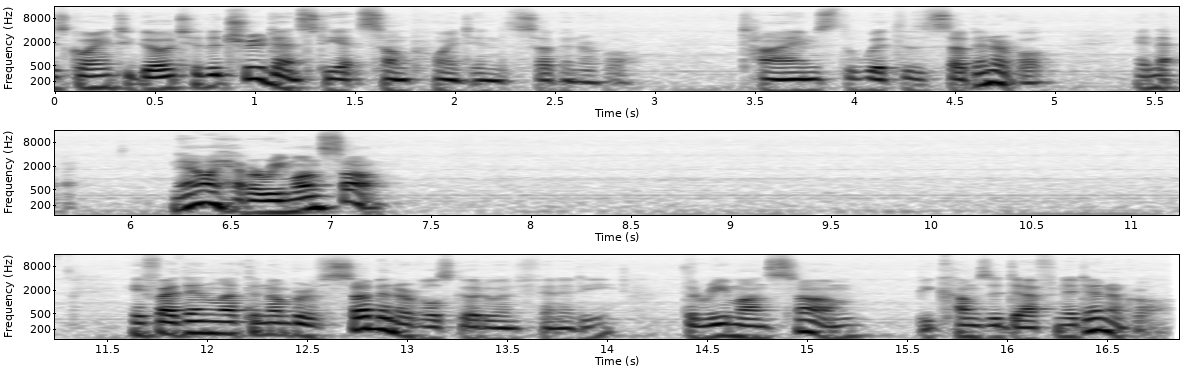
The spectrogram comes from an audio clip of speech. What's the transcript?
is going to go to the true density at some point in the subinterval, times the width of the subinterval. And now I have a Riemann sum. If I then let the number of subintervals go to infinity, the Riemann sum becomes a definite integral.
